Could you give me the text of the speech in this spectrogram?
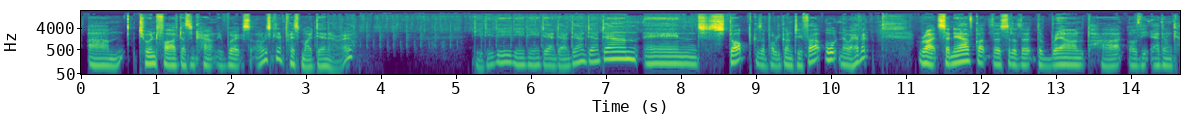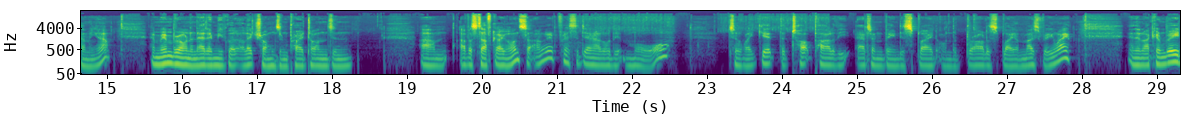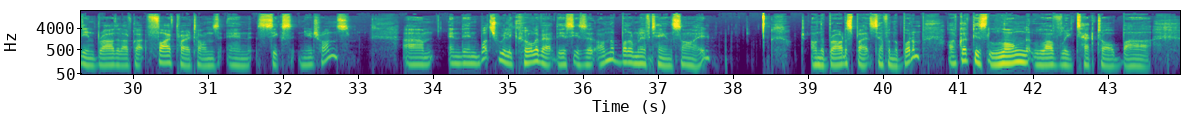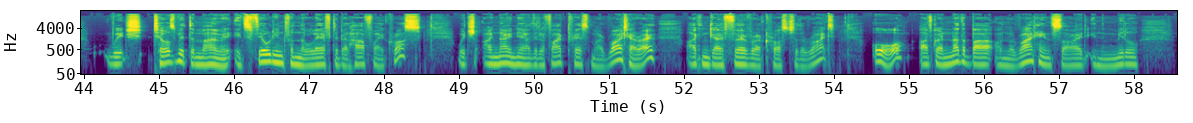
um, two and five doesn't currently work. So I'm just going to press my down arrow. Down, down, down, down, down, and stop because I've probably gone too far. Oh, no, I haven't. Right, so now I've got the sort of the, the round part of the atom coming up. And remember, on an atom, you've got electrons and protons and um, other stuff going on. So I'm going to press it down a little bit more till I get the top part of the atom being displayed on the braille display on most of it anyway. And then I can read in braille that I've got five protons and six neutrons. Um, and then what's really cool about this is that on the bottom left hand side, on the braille display itself on the bottom, I've got this long, lovely tactile bar, which tells me at the moment it's filled in from the left about halfway across, which I know now that if I press my right arrow, I can go further across to the right. Or I've got another bar on the right hand side in the middle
